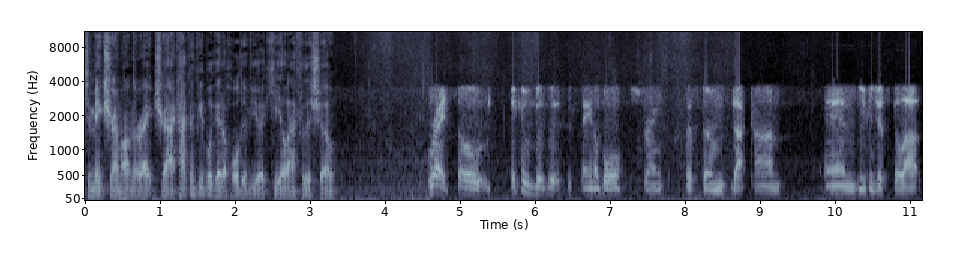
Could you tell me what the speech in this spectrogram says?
to make sure I'm on the right track. How can people get a hold of you, Akil, after the show? Right. So they can visit sustainablestrengthsystems.com and you can just fill out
